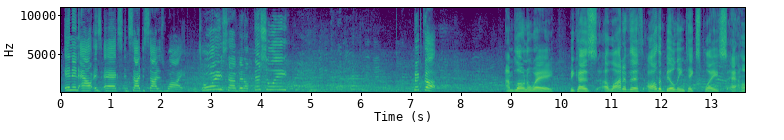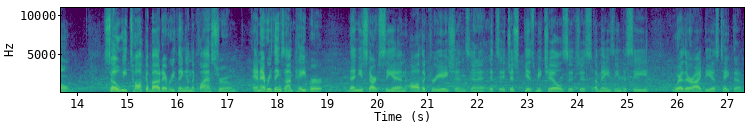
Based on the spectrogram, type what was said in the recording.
in and out is X, and side to side is Y. The toys have been officially picked up. I'm blown away because a lot of this, all the building takes place at home. So we talk about everything in the classroom and everything's on paper. Then you start seeing all the creations and it, it's, it just gives me chills. It's just amazing to see where their ideas take them.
